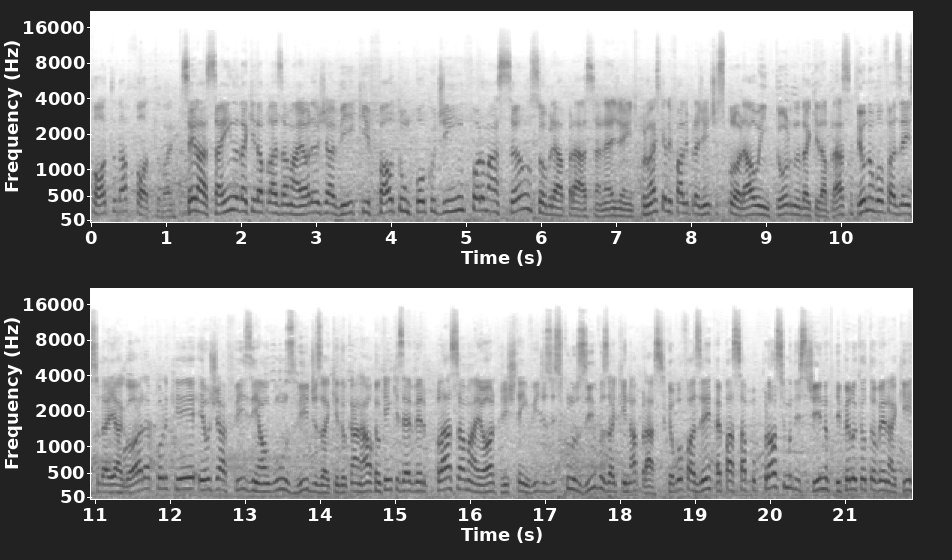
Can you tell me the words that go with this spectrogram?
foto da foto, vai. Sei lá, saindo daqui da Plaza Maior eu já vi que falta um pouco de informação sobre a praça, né, gente? Por mais que ele fale pra gente explorar o entorno daqui da praça, eu não vou fazer isso daí agora porque eu já fiz em alguns vídeos aqui do canal. Então quem quiser ver Plaza Maior, a gente tem vídeos exclusivos aqui na praça. O que eu vou fazer é passar para o próximo destino e pelo que eu tô vendo aqui,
